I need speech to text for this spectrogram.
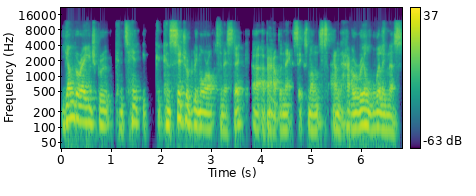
Younger age group considerably more optimistic uh, about the next six months and have a real willingness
